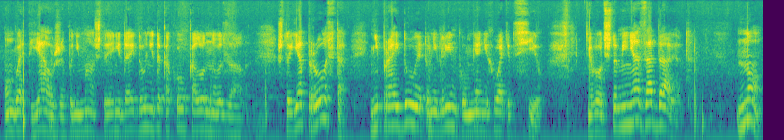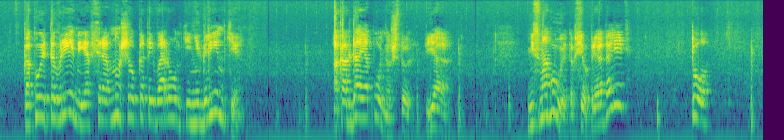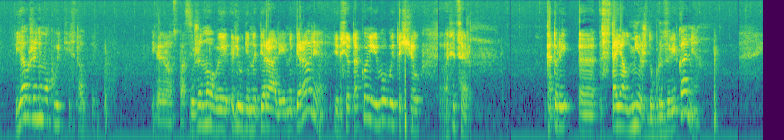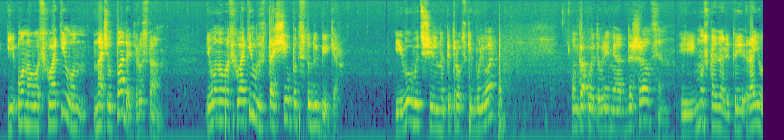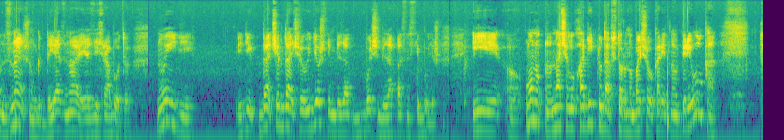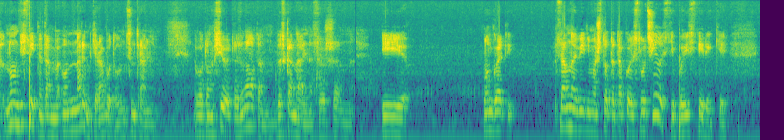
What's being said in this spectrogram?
он говорит, я уже понимал, что я не дойду ни до какого колонного зала, что я просто не пройду эту неглинку, у меня не хватит сил. Вот, что меня задавят. Но какое-то время я все равно шел к этой воронке неглинки, а когда я понял, что я не смогу это все преодолеть, то я уже не мог выйти из толпы. И как же он спас? Уже новые люди напирали и напирали, и все такое, его вытащил офицер, который э, стоял между грузовиками, и он его схватил, он начал падать, Рустам, и он его схватил и затащил под Студебекер. И его вытащили на Петровский бульвар. Он какое-то время отдышался, и ему сказали, ты район знаешь? Он говорит, да я знаю, я здесь работаю. Ну иди, иди. Да, чем дальше уйдешь, тем безо- больше безопасности будешь. И э, он начал уходить туда, в сторону Большого каретного переулка. Ну, он действительно там, он на рынке работал, он центральный. Вот он все это знал там досконально совершенно. И он говорит, со мной, видимо, что-то такое случилось, типа истерики.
